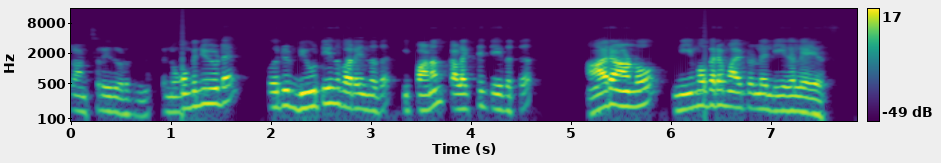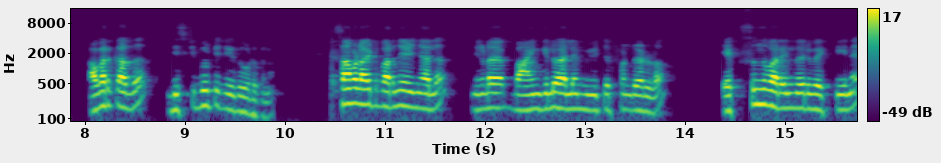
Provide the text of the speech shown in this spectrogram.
ട്രാൻസ്ഫർ ചെയ്ത് കൊടുക്കുന്നത്. നോമിനിയുടെ ഒരു ഡ്യൂട്ടി എന്ന് പറയുന്നത് ഈ പണം കളക്ട് ചെയ്തിട്ട് ആരാണോ നിയമപരമായിട്ടുള്ള ലീഗൽ ഹെയർസ് അവർക്കത് ഡിസ്ട്രിബ്യൂട്ട് ചെയ്ത് കൊടുക്കണം. എക്സാമ്പിൾ ആയിട്ട് പറഞ്ഞു കഴിഞ്ഞാൽ നിങ്ങളുടെ ബാങ്കിലോ അല്ലെങ്കിൽ മ്യൂച്വൽ ഫണ്ടുകളിലോ എക്സ് എന്ന് പറയുന്ന ഒരു വ്യക്തിനെ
